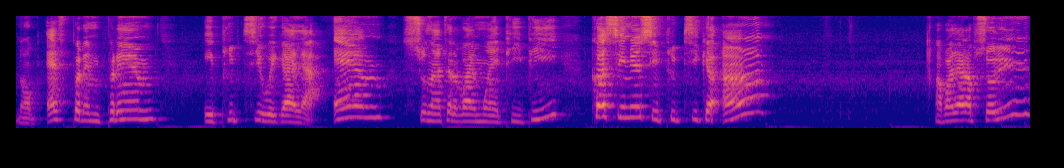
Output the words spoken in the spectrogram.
Donc, f' est plus petit ou égal à m sur l'intervalle moins pp. Cosinus est plus petit que 1 en valeur absolue.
